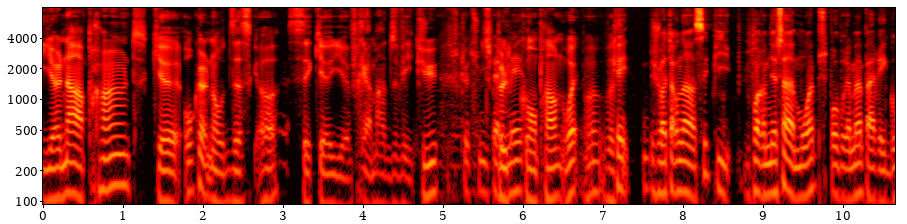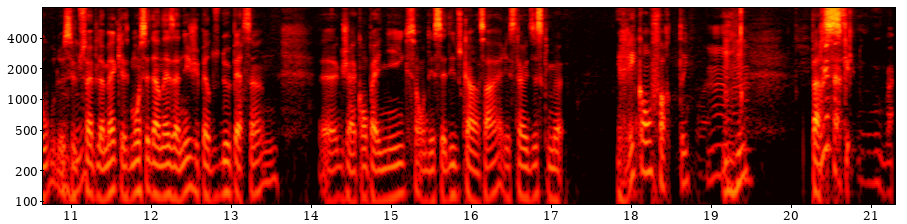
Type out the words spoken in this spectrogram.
il y a une empreinte que aucun autre disque a, c'est qu'il y a vraiment du vécu. Que tu peux permets? le comprendre. Ouais, ouais, vas-y. OK, je vais te relancer, puis je vais ramener ça à moi, puis c'est pas vraiment par ego. là, C'est Mhm. tout simplement que moi, ces dernières années, j'ai perdu deux personnes euh, que j'ai accompagnées qui sont décédées du cancer, et c'est un disque qui m'a réconforté. Mhm. Parce oui, parce que, ben,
